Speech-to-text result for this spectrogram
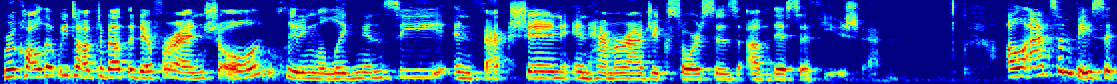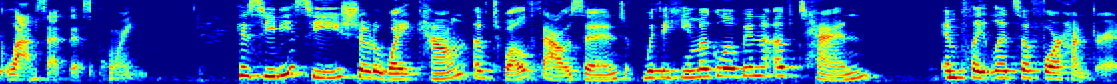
Recall that we talked about the differential, including malignancy, infection, and hemorrhagic sources of this effusion. I'll add some basic labs at this point. His CBC showed a white count of 12,000 with a hemoglobin of 10 and platelets of 400.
